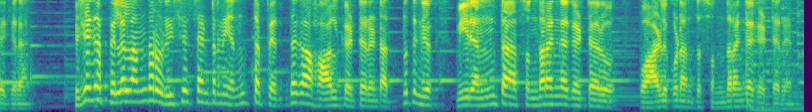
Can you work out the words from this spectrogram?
దగ్గర. నిజంగా పిల్లలందరూ రీసెర్చ్ సెంటర్ని ఎంత పెద్దగా హాల్ కట్టారంటే అద్భుతంగా మీరెంత సుందరంగా కట్టారు వాళ్ళు కూడా అంత సుందరంగా కట్టారండి.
